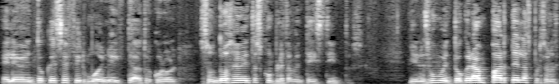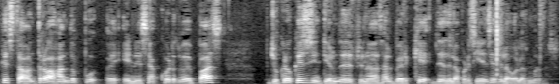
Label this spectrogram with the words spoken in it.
el evento que se firmó en el Teatro Corol, son dos eventos completamente distintos. Y en ese momento gran parte de las personas que estaban trabajando eh, en ese acuerdo de paz, yo creo que se sintieron decepcionadas al ver que desde la presidencia se lavó las manos.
